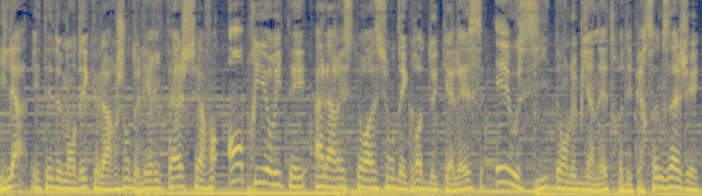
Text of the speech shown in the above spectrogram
il a été demandé que l'argent de l'héritage serve en priorité à la restauration des grottes de Calès et aussi dans le bien-être des personnes âgées.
